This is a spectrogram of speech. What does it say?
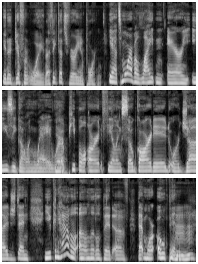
in a different way. And I think that's very important. Yeah, it's more of a light and airy, easygoing way where Yeah. people aren't feeling so guarded or judged. And you can have a, a little bit of that more open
